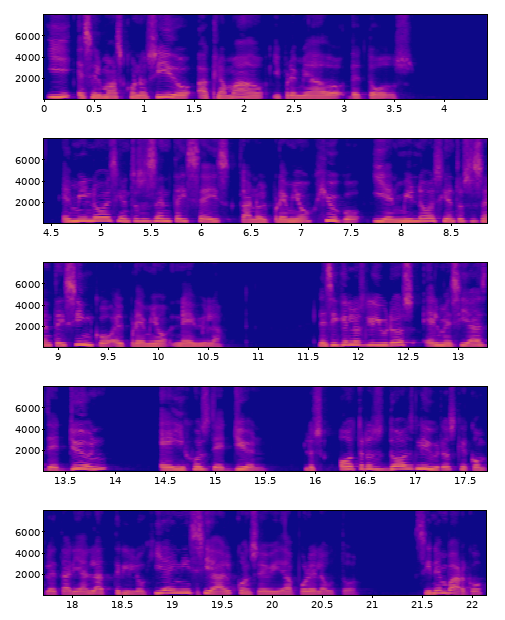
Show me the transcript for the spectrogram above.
y es el más conocido, aclamado y premiado de todos. En 1966 ganó el premio Hugo y en 1965 el premio Nebula. Le siguen los libros El Mesías de Dune e Hijos de Dune, los otros dos libros que completarían la trilogía inicial concebida por el autor. Sin embargo,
